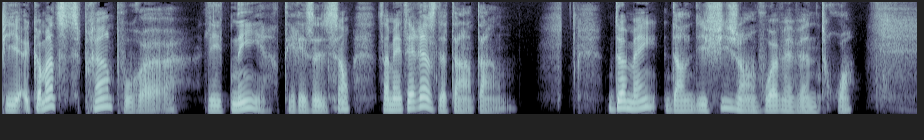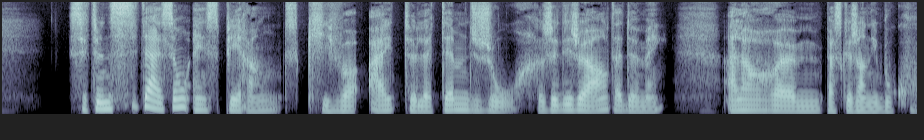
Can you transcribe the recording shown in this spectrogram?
Puis euh, comment tu te prends pour euh, les tenir, tes résolutions? Ça m'intéresse de t'entendre. Demain, dans le défi J'envoie 2023, c'est une citation inspirante qui va être le thème du jour. J'ai déjà hâte à demain. Alors, euh, parce que j'en ai beaucoup.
